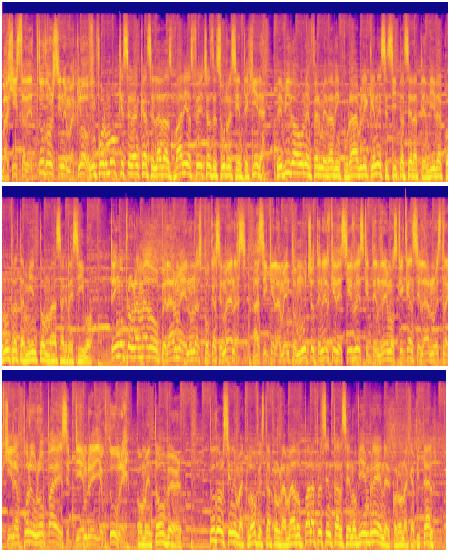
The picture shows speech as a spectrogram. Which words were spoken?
bajista de Tudor Cinema Club, informó que serán canceladas varias fechas de su reciente gira, debido a una enfermedad incurable que necesita ser atendida con un tratamiento más agresivo. Tengo programado operarme en unas pocas semanas, así que lamento mucho tener que decirles que tendremos que cancelar nuestra gira por Europa en septiembre y octubre, comentó Bird. Tudor Cinema Club está programado para presentarse en noviembre en el Corona Capital.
